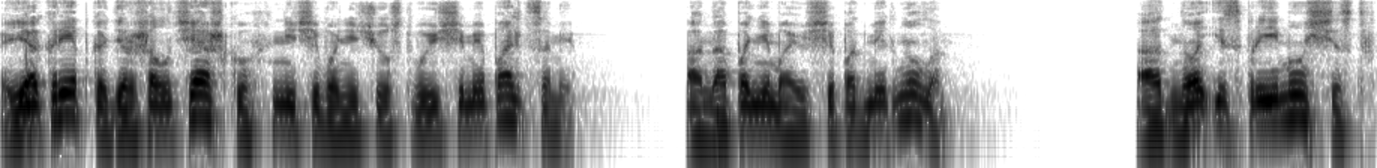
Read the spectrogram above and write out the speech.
Я крепко держал чашку, ничего не чувствующими пальцами. Она, понимающе подмигнула. «Одно из преимуществ»,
